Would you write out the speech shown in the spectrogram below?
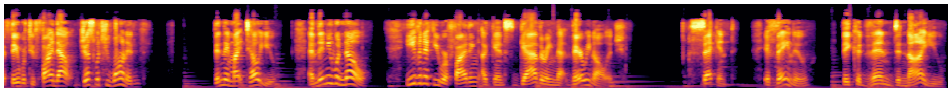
if they were to find out just what you wanted, then they might tell you, and then you would know, even if you were fighting against gathering that very knowledge. Second, if they knew, they could then deny you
